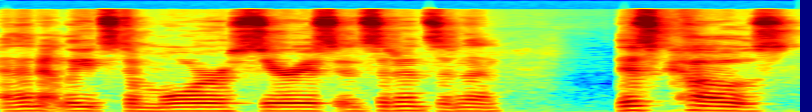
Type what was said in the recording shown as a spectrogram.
and then it leads to more serious incidents. And then this goes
